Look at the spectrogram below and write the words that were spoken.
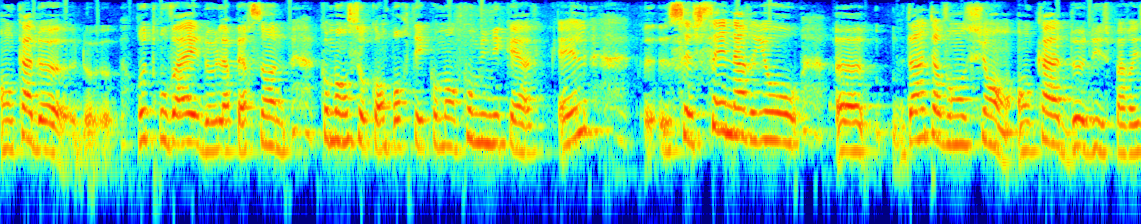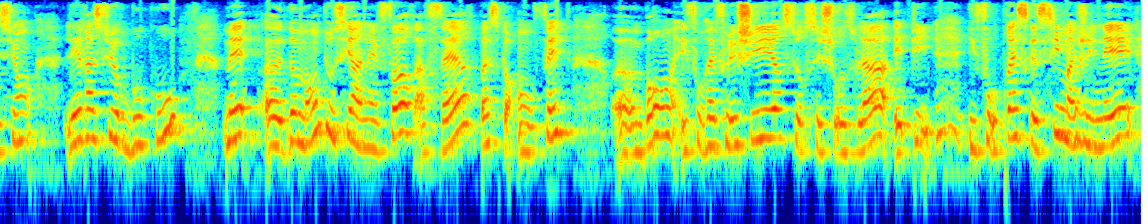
en cas de, de retrouvailles de la personne, comment se comporter, comment communiquer avec elle, euh, ce scénario euh, d'intervention en cas de disparition les rassure beaucoup, mais euh, demande aussi un effort à faire parce qu'en fait, bon, il faut réfléchir sur ces choses-là et puis il faut presque s'imaginer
